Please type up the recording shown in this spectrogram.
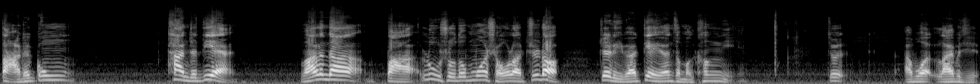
打着工。探着店，完了呢，把路数都摸熟了，知道这里边店员怎么坑你，就啊，我来不及。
